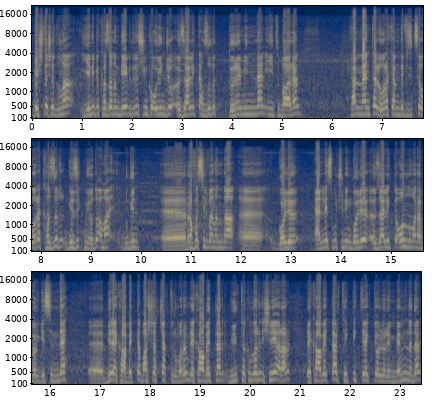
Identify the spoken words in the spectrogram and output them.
Beşiktaş adına yeni bir kazanım diyebiliriz. Çünkü oyuncu özellikle hazırlık döneminden itibaren hem mental olarak hem de fiziksel olarak hazır gözükmüyordu ama bugün e, Rafa Silva'nın da e, golü, Ernest Muçi'nin golü özellikle 10 numara bölgesinde e, bir rekabette başlatacaktır umarım. Rekabetler büyük takımların işine yarar. Rekabetler teknik direktörleri memnun eder.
